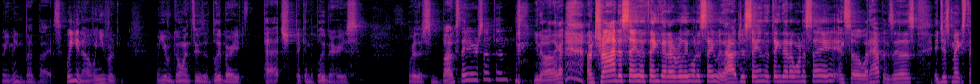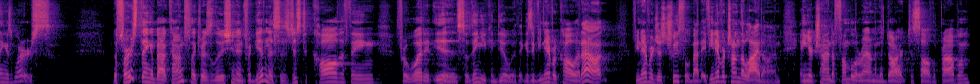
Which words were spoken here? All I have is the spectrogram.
What do you mean bug bites? Well, you know, when you were, when you were going through the blueberry patch, picking the blueberries, were there some bugs there or something? you know, like I, am trying to say the thing that I really want to say without just saying the thing that I want to say. And so what happens is it just makes things worse. The first thing about conflict resolution and forgiveness is just to call the thing for what it is so then you can deal with it. Because if you never call it out, if you're never just truthful about it, if you never turn the light on and you're trying to fumble around in the dark to solve the problem,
